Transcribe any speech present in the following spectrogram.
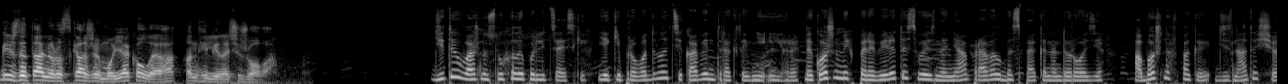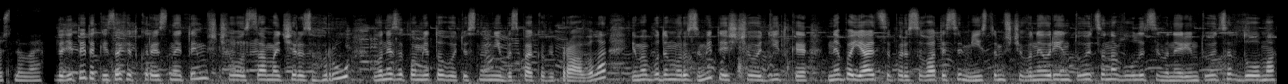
Більш детально розкаже моя колега Ангеліна Чижова. Діти уважно слухали поліцейських, які проводили цікаві інтерактивні ігри, де кожен міг перевірити свої знання правил безпеки на дорозі або ж навпаки дізнатися щось нове. Для дітей такий захід корисний тим, що саме через гру вони запам'ятовують основні безпекові правила, і ми будемо розуміти, що дітки не бояться пересуватися містом, що вони орієнтуються на вулиці, вони орієнтуються вдома,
